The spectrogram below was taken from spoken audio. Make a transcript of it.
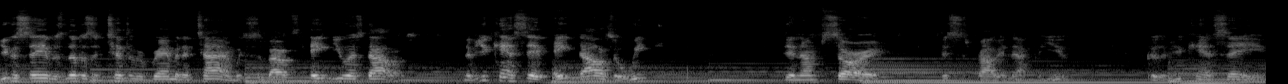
You can save as little as a tenth of a gram at a time, which is about eight US dollars. And if you can't save eight dollars a week, then I'm sorry, this is probably not for you. Because if you can't save,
